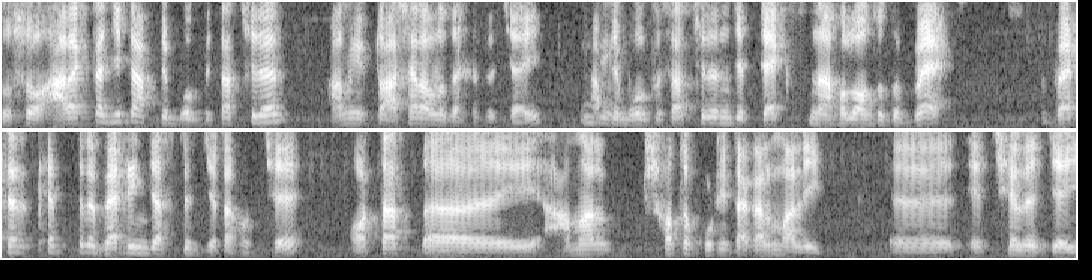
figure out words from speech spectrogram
তো সো আরেকটা যেটা আপনি বলতে চাচ্ছিলেন আমি একটু আশার আলো দেখাতে চাই। আপনি বলতে চাচ্ছিলেন যে ট্যাক্স না হলো অন্তত ভ্যাট ভ্যাটের ক্ষেত্রে ভ্যাট ইনজাস্টিস যেটা হচ্ছে অর্থাৎ আমার শত কোটি টাকার মালিক এর ছেলে যেই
